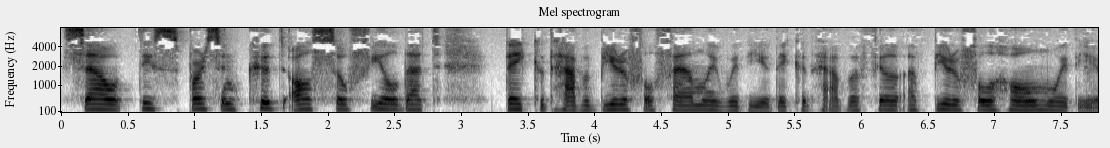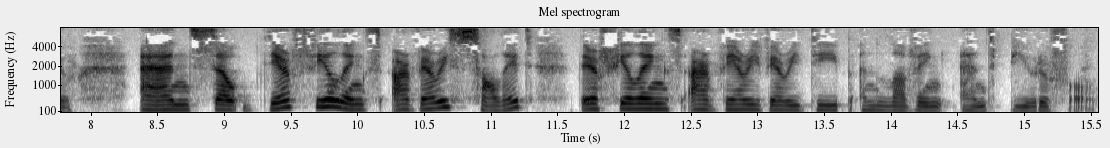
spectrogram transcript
So this person could also feel that they could have a beautiful family with you. They could have a feel a beautiful home with you. And so their feelings are very solid. Their feelings are very, very deep and loving and beautiful.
